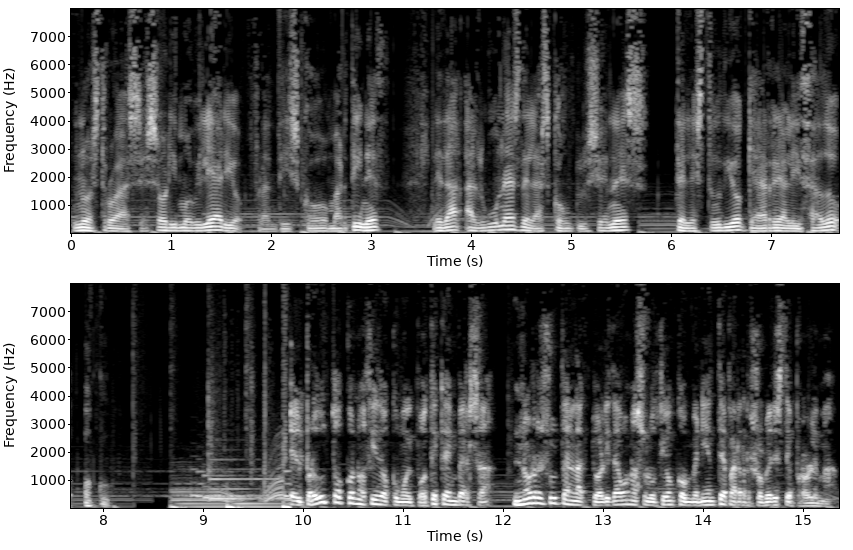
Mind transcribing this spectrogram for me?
nuestro asesor inmobiliario Francisco Martínez le da algunas de las conclusiones del estudio que ha realizado OCU. El producto conocido como hipoteca inversa no resulta en la actualidad una solución conveniente para resolver este problema.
